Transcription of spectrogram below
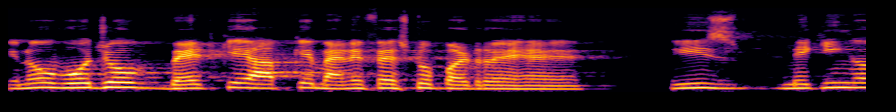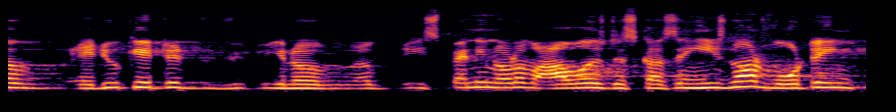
You know, वो जो बैठ के आपके manifesto पढ़ रहे हैं, he's making a educated, you know, he's spending a lot of hours discussing. He's not voting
